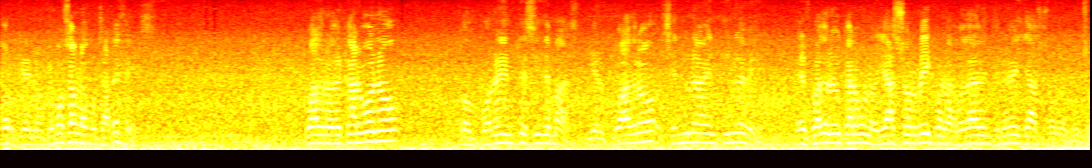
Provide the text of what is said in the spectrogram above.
porque lo que hemos hablado muchas veces, cuadro de carbono, componentes y demás, y el cuadro, siendo una 29, el cuadro de carbono ya absorbe y con la rueda de 29 ya absorbe mucho.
